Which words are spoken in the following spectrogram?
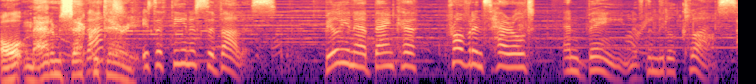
Oh, Madam Secretary. That is Athena Savalas, billionaire banker, Providence Herald, and bane of the middle class.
